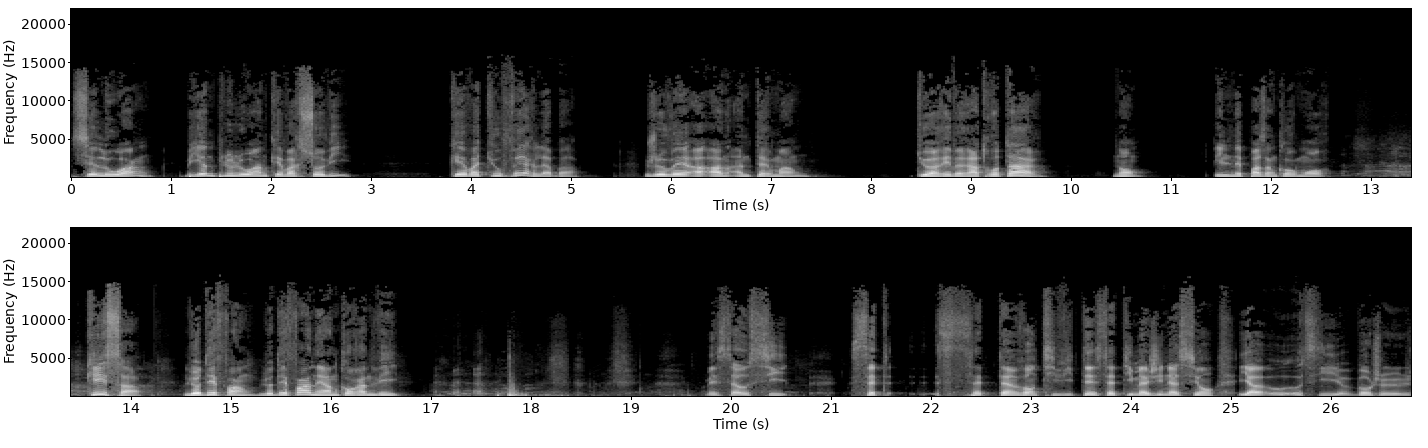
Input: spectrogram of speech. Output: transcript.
C'est loin, bien plus loin que Varsovie. Que vas-tu faire là-bas? Je vais à un enterrement. Tu arriveras trop tard. Non, il n'est pas encore mort. Qui ça? Le défunt. Le défunt est encore en vie. Mais ça aussi, cette, inventivité, cette imagination, il y a aussi, euh, bon, je,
